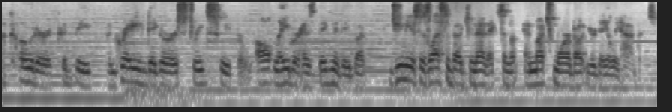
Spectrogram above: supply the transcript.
a coder, it could be a grave digger or a street sweeper. All labor has dignity, but genius is less about genetics and, and much more about your daily habits.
